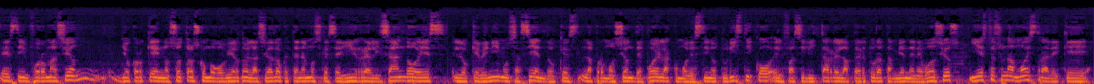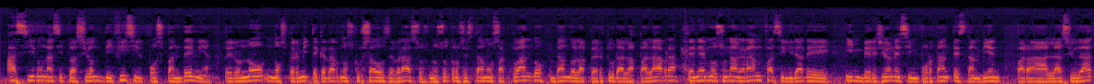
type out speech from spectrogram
esta información. Yo creo que nosotros como gobierno de la ciudad lo que tenemos que seguir realizando es lo que venimos haciendo, que es la promoción de Puebla como destino turístico, el facilitarle la apertura también de negocios. Y esto es una muestra de que ha sido una situación difícil post pandemia, pero no nos permite quedarnos cruzados de brazos. Nosotros estamos actuando, dando la apertura a la palabra. Tenemos una gran facilidad de inversiones importantes también para la ciudad.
